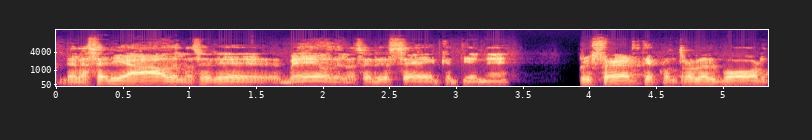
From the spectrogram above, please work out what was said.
de la serie A o de la serie B o de la serie C que tiene preferred, que controla el board,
